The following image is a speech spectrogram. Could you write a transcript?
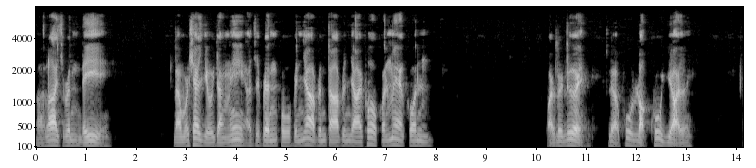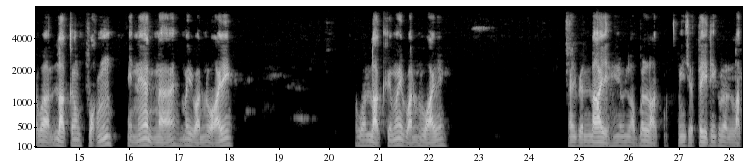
อะไรจะเป็นดี เราไม่ใช่อยู่อย่างนี้ อาจจะเป็นปู่เป็นย่าเป็นตาเป็นยายพ่อคนแม่คนไปเรื่อยๆเหลือผู้หลักผู้ใหญ่แต่ว่าหลักต้องฝัง ให้แน่นหนาไม่หวั่นไหวว่าหลักคือไม่หวั่นไหวไม่เป็นไรเราเป็นหลัก มีสตินี่ก็หลัก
